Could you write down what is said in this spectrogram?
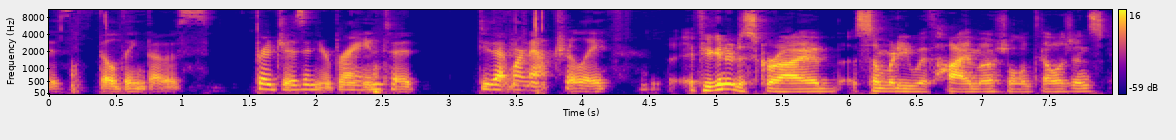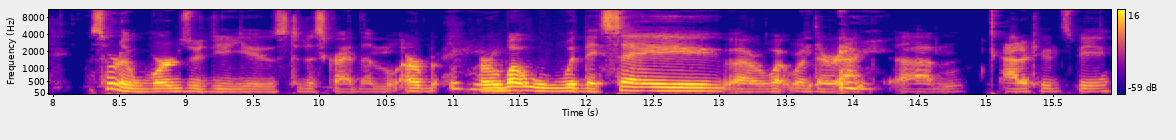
is building those bridges in your brain to do that more naturally. If you're going to describe somebody with high emotional intelligence, what sort of words would you use to describe them, or mm-hmm. or what would they say, or what would their um, attitudes be?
